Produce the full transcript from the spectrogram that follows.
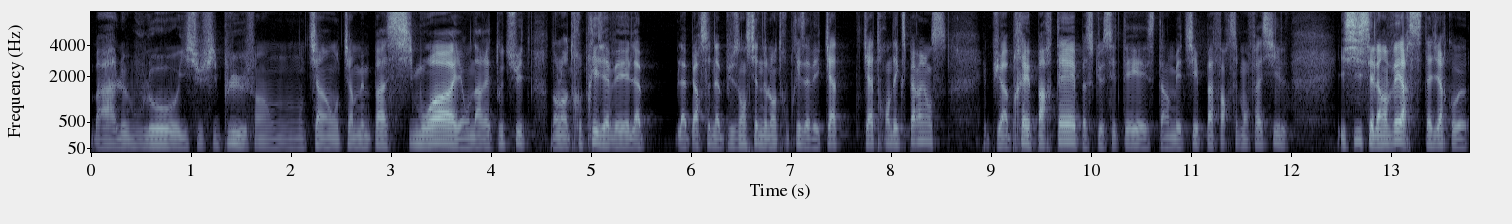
bah, le boulot, il suffit plus. Enfin, on tient, on tient même pas 6 mois et on arrête tout de suite. Dans l'entreprise, il y avait la, personne la plus ancienne de l'entreprise avait 4, ans d'expérience. Et puis après, elle partait parce que c'était c'était un métier pas forcément facile. Ici, c'est l'inverse. C'est-à-dire que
